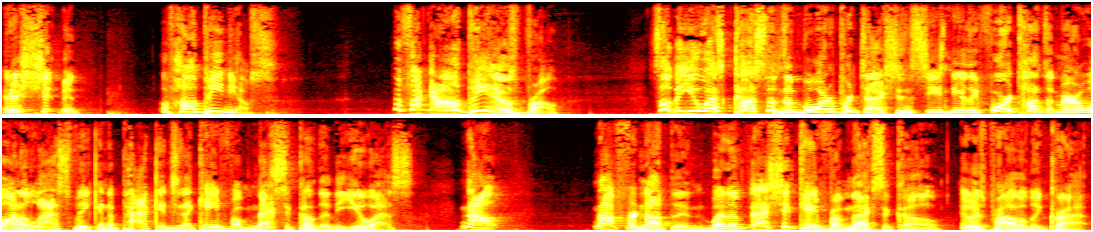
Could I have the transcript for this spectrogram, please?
in a shipment of jalapenos. The fucking jalapenos, bro. So the U.S. Customs and Border Protection seized nearly four tons of marijuana last week in a package that came from Mexico to the U.S. Now, not for nothing, but if that shit came from Mexico, it was probably crap.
